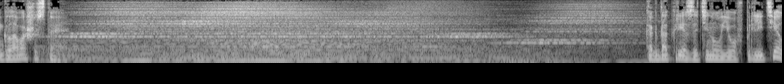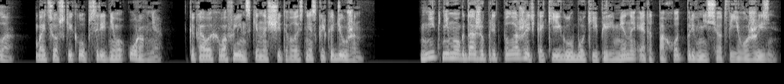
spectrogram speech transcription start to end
Глава шестая. Когда Крест затянул его в «Прилетело», бойцовский клуб среднего уровня, каковых во Флинске насчитывалось несколько дюжин, Ник не мог даже предположить, какие глубокие перемены этот поход привнесет в его жизнь.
